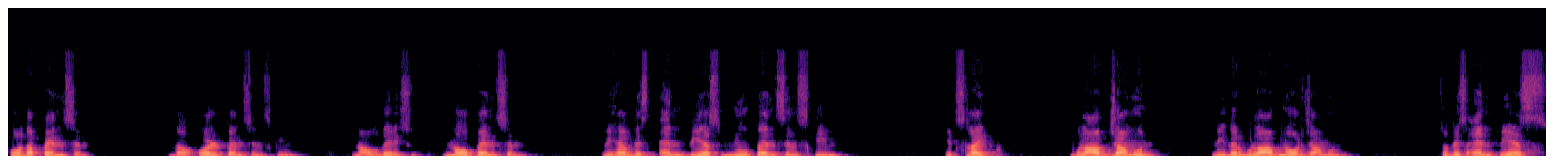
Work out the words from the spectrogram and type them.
for the pension, the old pension scheme. Now there is no pension. We have this NPS new pension scheme. It's like gulab jamun, neither gulab nor jamun. So this NPS,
